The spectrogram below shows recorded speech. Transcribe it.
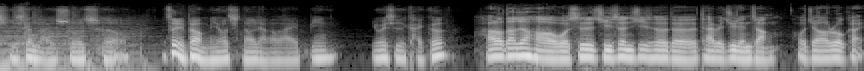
收听这礼拜的骑胜来说车哦。这礼拜我们邀请到两个来宾，一位是凯哥，Hello，大家好，我是吉盛汽车的台北据点长，我叫若凯。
